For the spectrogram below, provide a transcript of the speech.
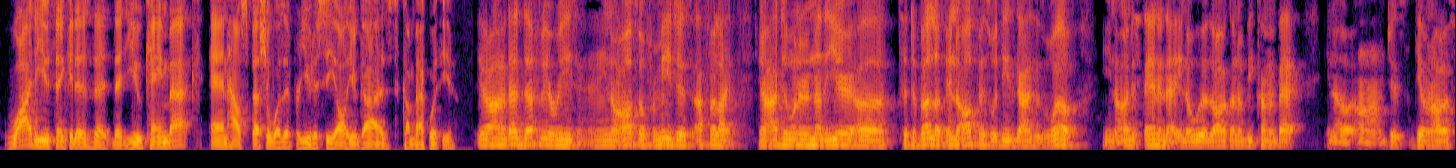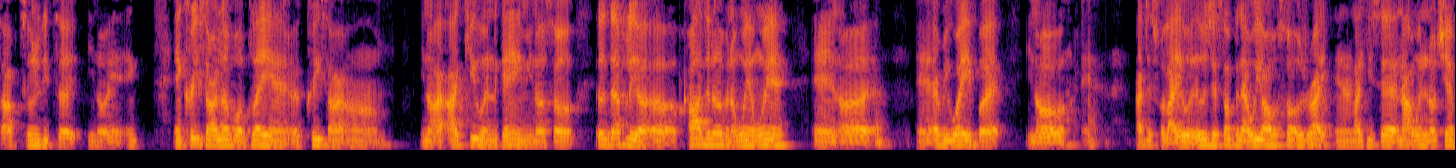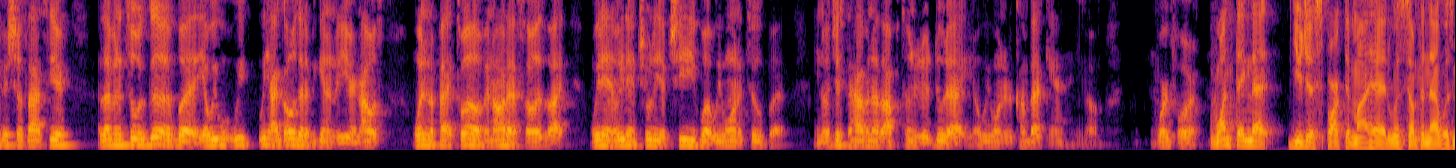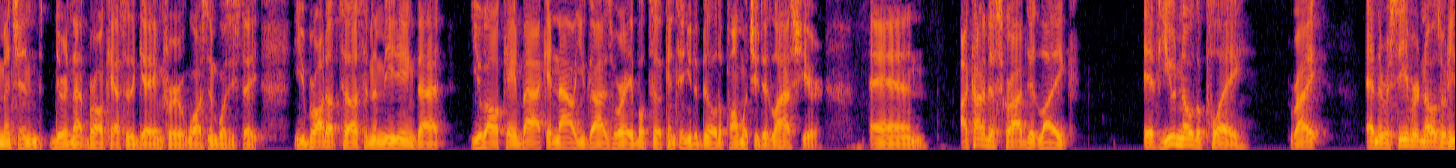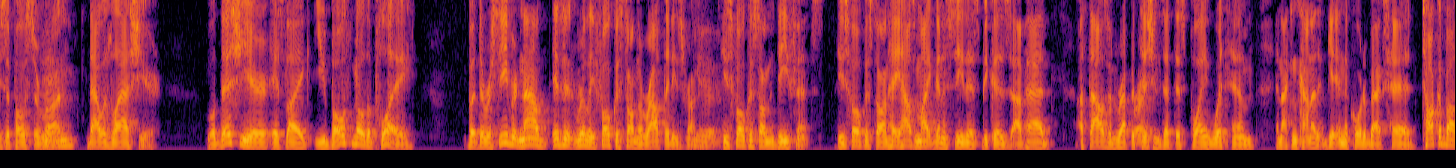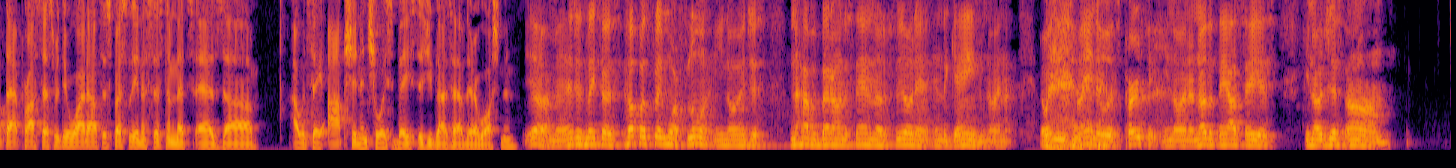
why do you think it is that that you came back and how special was it for you to see all your guys come back with you? Yeah, that's definitely a reason. And you know, also for me, just I feel like you know I just wanted another year uh, to develop in the offense with these guys as well. You know, understanding that you know we was all going to be coming back. You know, um, just giving all us opportunity to you know in, increase our level of play and increase our um, you know our IQ in the game. You know, so it was definitely a, a positive and a win-win and uh, in every way. But you know. I just feel like it was, it was just something that we always felt was right. And like you said, not winning no championships last year, eleven and two was good, but yeah, we we we had goals at the beginning of the year, and I was winning the Pac-12 and all that. So it's like we didn't we didn't truly achieve what we wanted to, but you know, just to have another opportunity to do that, you know, we wanted to come back and you know work for it. One thing that you just sparked in my head was something that was mentioned during that broadcast of the game for Washington Boise State. You brought up to us in the meeting that you all came back and now you guys were able to continue to build upon what you did last year. And I kind of described it like if you know the play, right? And the receiver knows what he's supposed to run, that was last year. Well, this year it's like you both know the play, but the receiver now isn't really focused on the route that he's running. Yeah. He's focused on the defense. He's focused on, hey, how's Mike going to see this? Because I've had a thousand repetitions right. at this play with him, and I can kind of get in the quarterback's head. Talk about that process with your wideouts, especially in a system that's as uh, I would say option and choice based as you guys have there at Washington. Yeah, man, it just make us help us play more fluent, you know, and just you know have a better understanding of the field and, and the game, you know. And the way you explained it was perfect, you know. And another thing I'll say is, you know, just um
